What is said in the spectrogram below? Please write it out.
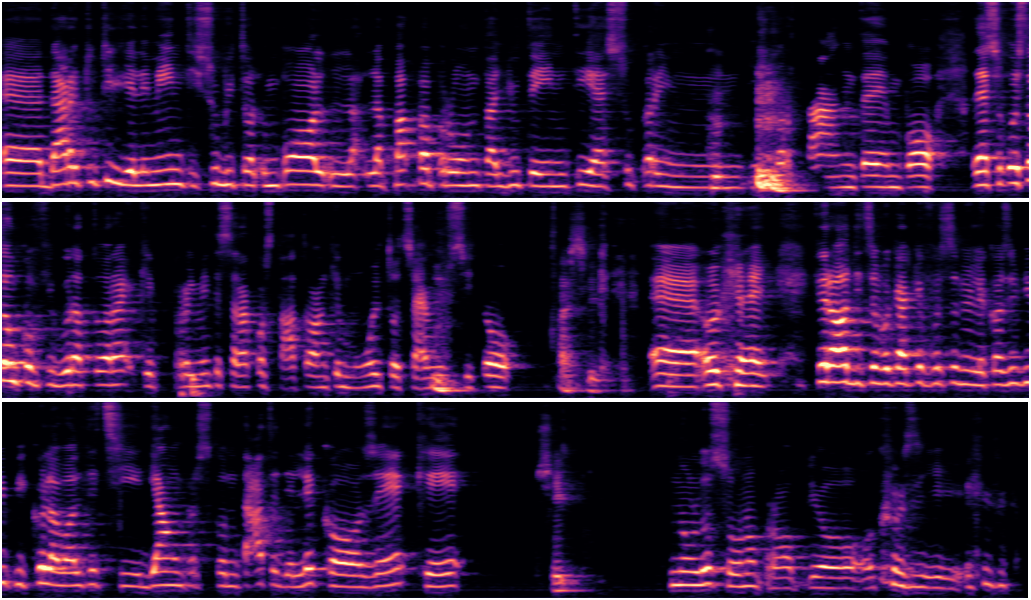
eh, dare tutti gli elementi subito, un po' la, la pappa pronta agli utenti è super in- importante. Un po'. Adesso questo è un configuratore che probabilmente sarà costato anche molto, c'è un sito Eh sì, Eh, ok, però diciamo che anche forse nelle cose più piccole a volte ci diamo per scontate delle cose che sì, non lo sono proprio così.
